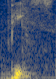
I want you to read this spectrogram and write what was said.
peace.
